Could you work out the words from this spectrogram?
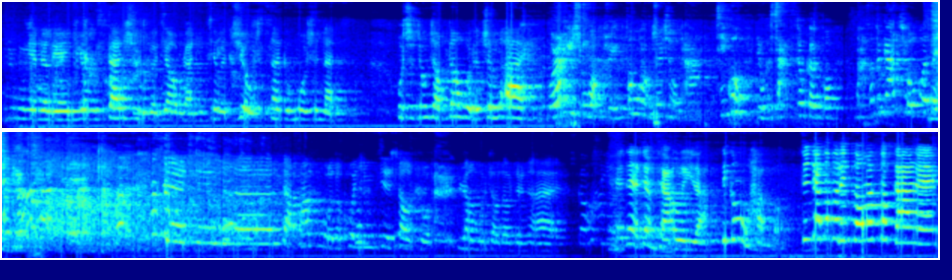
十五年的联谊，用了三十五个交友软体，见了九十三个陌生男子，我始终找不到我的真爱。我让一群网军疯狂追求他，结果有个傻子就跟风，马上就跟他求婚了。占，车位啦，你讲有喊无？真正当作你做我作家呢？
